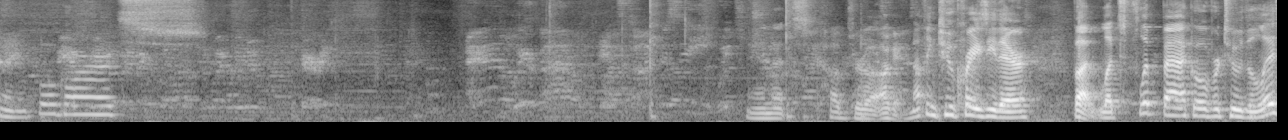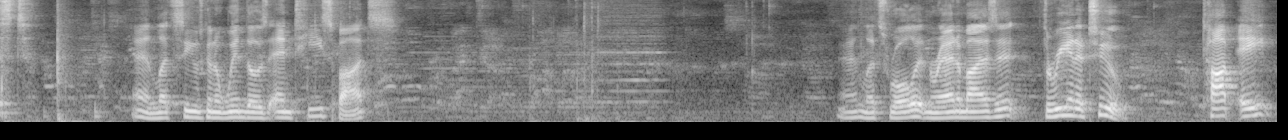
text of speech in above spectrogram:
And Bogaerts. And that's Cubs okay, nothing too crazy there. But let's flip back over to the list. And let's see who's going to win those NT spots. And let's roll it and randomize it. Three and a two. Top eight.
